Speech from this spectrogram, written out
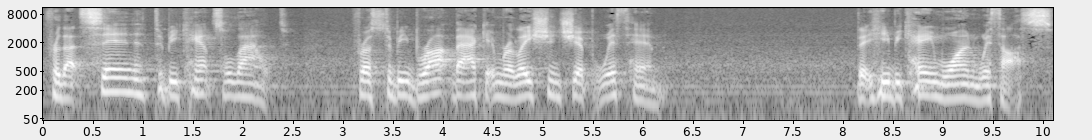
for that sin to be canceled out, for us to be brought back in relationship with him, that he became one with us.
